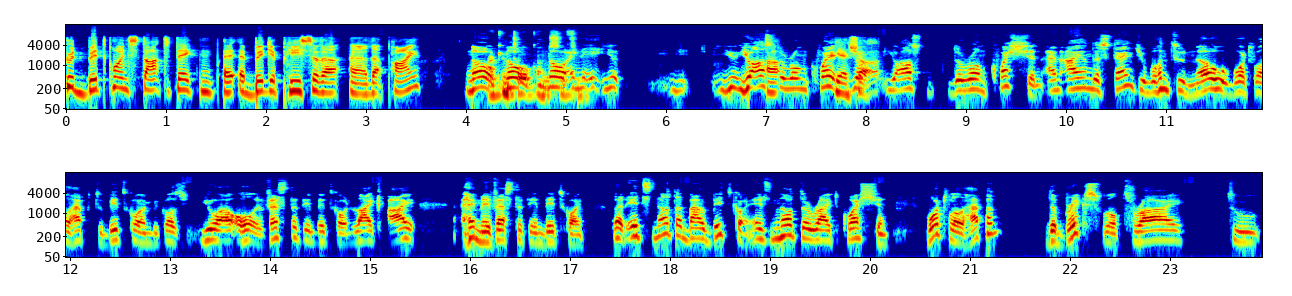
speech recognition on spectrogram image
Could Bitcoin start to take a, a bigger piece of that uh, that pie? No, no, no. And you you you asked uh, the wrong question. Yeah, sure. You, you asked the wrong question, and I understand you want to know what will happen to Bitcoin because you are all invested in Bitcoin, like I am invested in Bitcoin. But it's not about Bitcoin. It's not the right question. What will happen? The BRICS will try to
